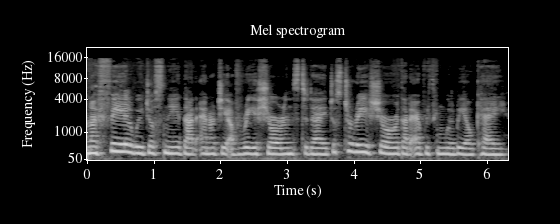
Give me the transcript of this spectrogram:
And I feel we just need that energy of reassurance today, just to reassure that everything will be okay.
